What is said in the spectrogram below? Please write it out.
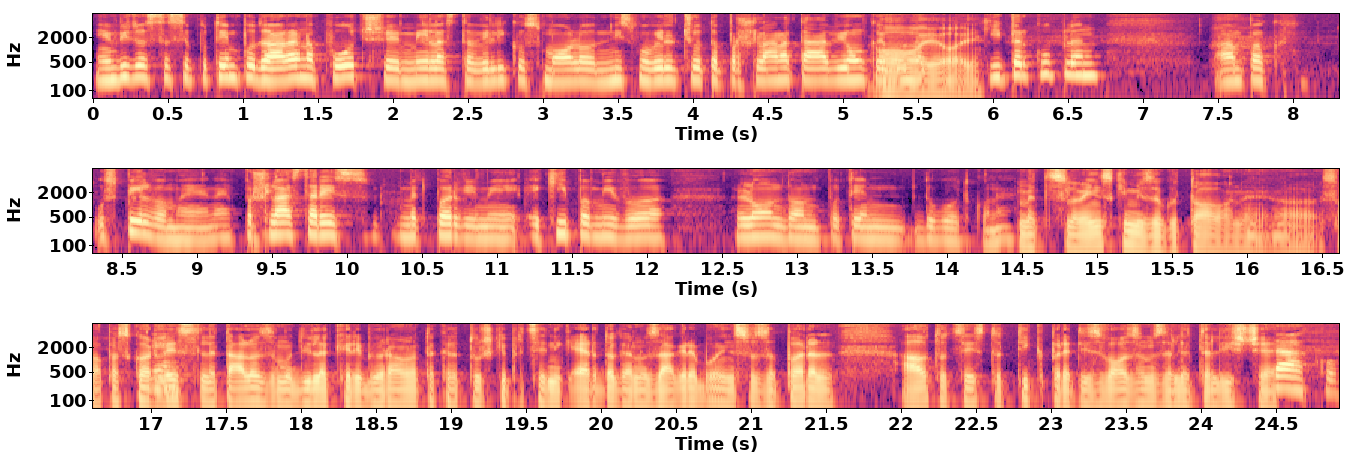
In videla sta se potem podala na pot, še imela sta veliko smolo, nismo vedeli, če bo prišla na ta avion, ki je bil hiter kupljen, ampak uspel vam je. Ne? Prišla sta res med prvimi ekipami v London po tem dogodku. Ne? Med slovenskimi zagotovo. Uh, sva pa skoraj ja. res letalo zamudila, ker je bil ravno takrat turški predsednik Erdogan v Zagrebu in so zaprli avtocesto tik pred izvozom za letališče. Tako.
